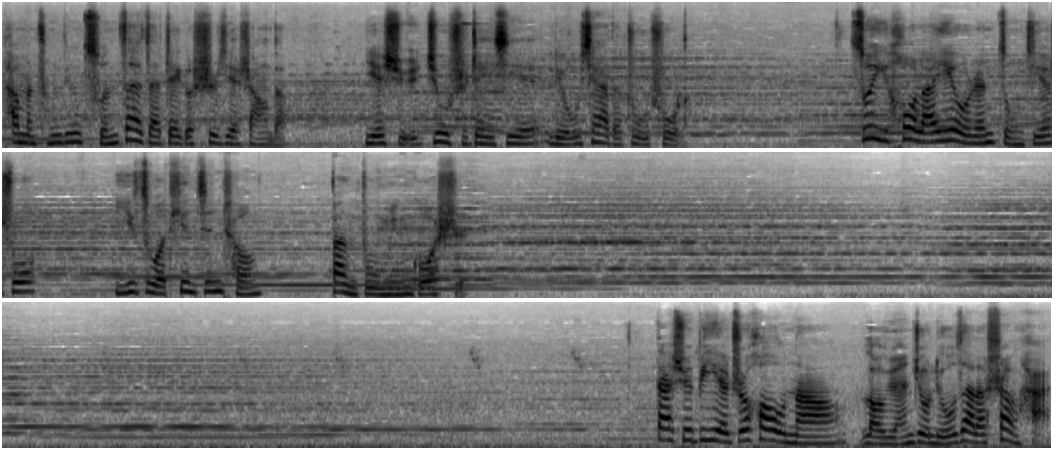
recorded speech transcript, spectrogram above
他们曾经存在在这个世界上的，也许就是这些留下的住处了。所以后来也有人总结说：“一座天津城，半部民国史。”大学毕业之后呢，老袁就留在了上海，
